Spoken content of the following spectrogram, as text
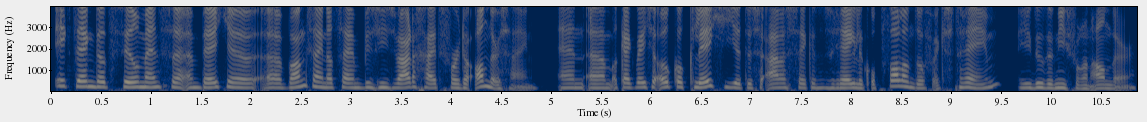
Ik denk dat veel mensen een beetje uh, bang zijn dat zij een bezienswaardigheid voor de ander zijn. En um, kijk, weet je, ook al kleed je je tussen aanstekens redelijk opvallend of extreem, je doet het niet voor een ander.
